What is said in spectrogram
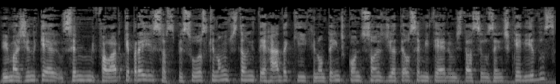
Eu imagino que é, sempre me falaram que é para isso, as pessoas que não estão enterradas aqui, que não têm condições de ir até o cemitério onde estão seus entes queridos,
